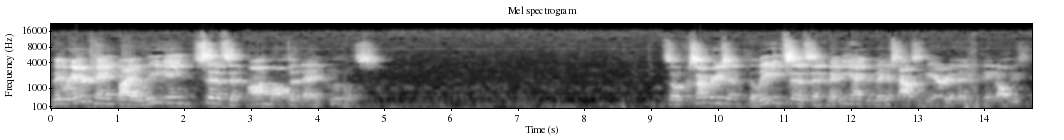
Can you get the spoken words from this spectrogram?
they were entertained by a leading citizen on Malta named Publius. So for some reason, the leading citizen, maybe he had the biggest house in the area that he could take all these.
